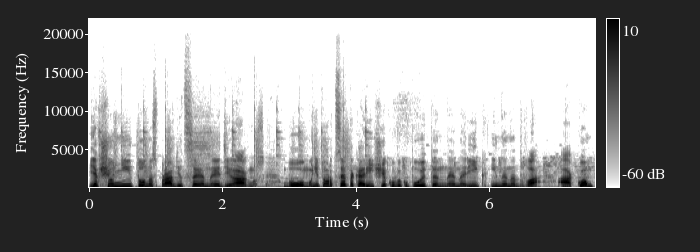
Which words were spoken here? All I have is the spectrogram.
Якщо ні, то насправді це не діагноз. Бо монітор це така річ, яку ви купуєте не на рік і не на два, а комп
